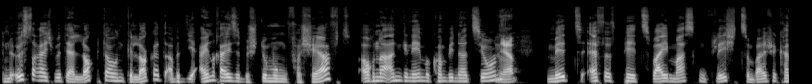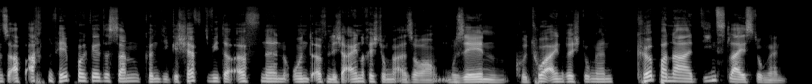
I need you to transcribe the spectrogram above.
In Österreich wird der Lockdown gelockert, aber die Einreisebestimmungen verschärft. Auch eine angenehme Kombination Ja. mit FFP2-Maskenpflicht. Zum Beispiel kannst du ab 8. Februar gilt es dann, können die Geschäfte wieder öffnen und öffentliche Einrichtungen, also Museen, Kultureinrichtungen, körpernahe Dienstleistungen.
